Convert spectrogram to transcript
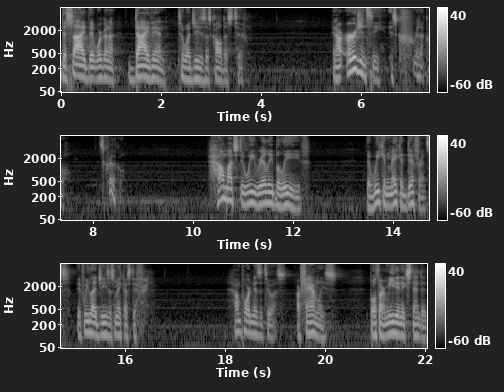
decide that we're going to dive in to what Jesus has called us to. And our urgency is critical. It's critical. How much do we really believe that we can make a difference if we let Jesus make us different? How important is it to us? Our families, both our immediate and extended,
